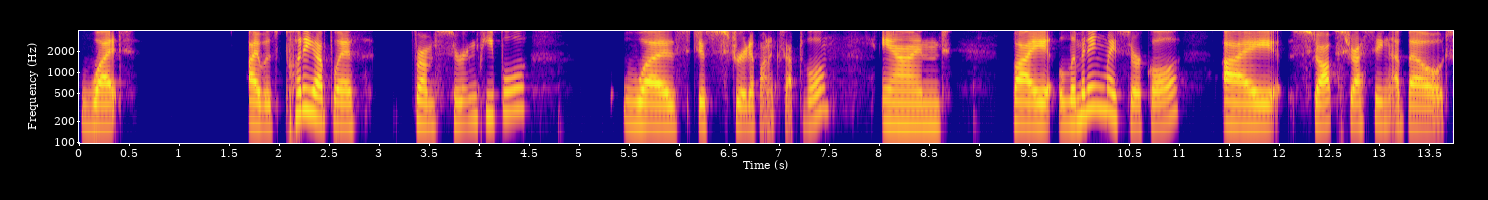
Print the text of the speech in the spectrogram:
what I was putting up with from certain people was just straight up unacceptable. And by limiting my circle, I stopped stressing about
